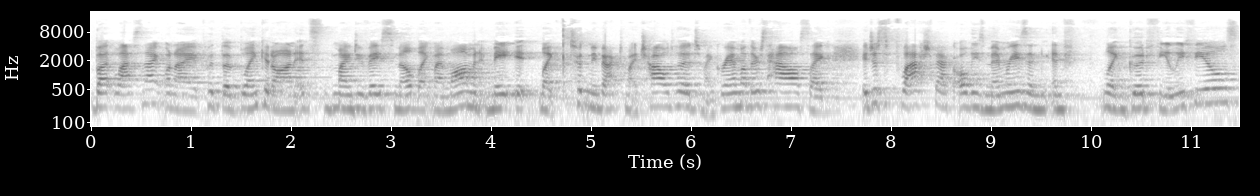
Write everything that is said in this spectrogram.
But last night when I put the blanket on, it's my duvet smelled like my mom and it made it like took me back to my childhood, to my grandmother's house. Like it just flashed back all these memories and, and like good feely feels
